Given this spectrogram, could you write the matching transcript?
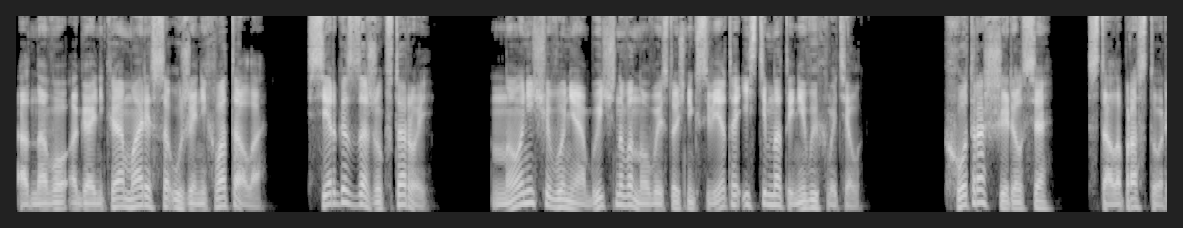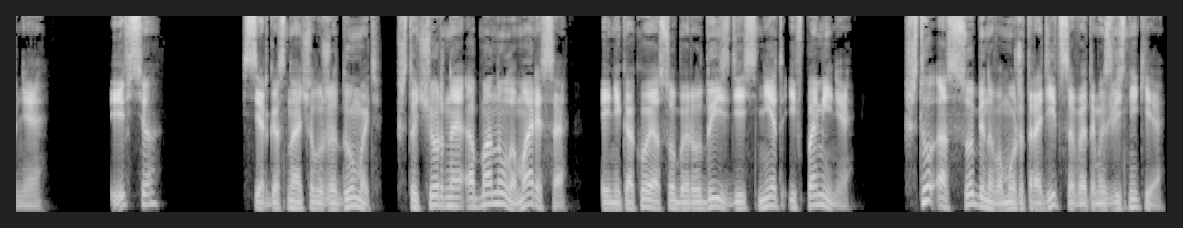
Одного огонька Мариса уже не хватало. Сергас зажег второй. Но ничего необычного новый источник света из темноты не выхватил. Ход расширился, стало просторнее. И все. Сергас начал уже думать, что черная обманула Мариса, и никакой особой руды здесь нет и в помине. Что особенного может родиться в этом известняке?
